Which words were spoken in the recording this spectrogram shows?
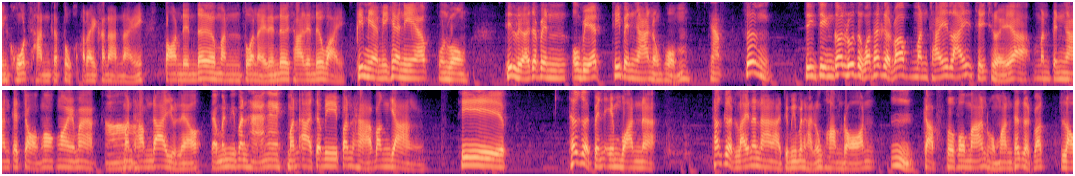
encode ทันกระตุกอะไรขนาดไหน ตอนเรนเดอร์มันตัวไหนเรนเดอร์ช้าเรนเดอร์ไวพี่เมียมีแค่นี้ครับคุณวงศ์ที่เหลือจะเป็น OBS ที่เป็นงานของผมครับ ซึ่งจริง ๆ ก็รู้สึกว่าถ้าเกิดว่ามันใช้ไลฟ์เฉยๆอะมันเป็นงานกระจอกงอกง่อยมากอ่ามัมันทำได้อยู่แล้ว แต่มันมีปัญหาไง มันอาจจะมีปัญหาบางอย่างที่ ถ้าเกิดเป็น M1 น่ะถ้าเกิดไลฟ์นานๆอาจจะมีปัญหาเรื่องความร้อนอืม กับเพอร์ฟอร์มานซ์ของมัน ถ้าเกิดว่าเรา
